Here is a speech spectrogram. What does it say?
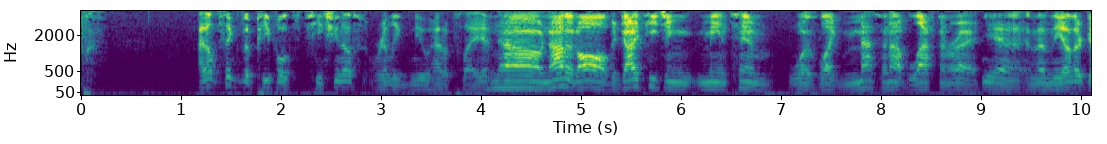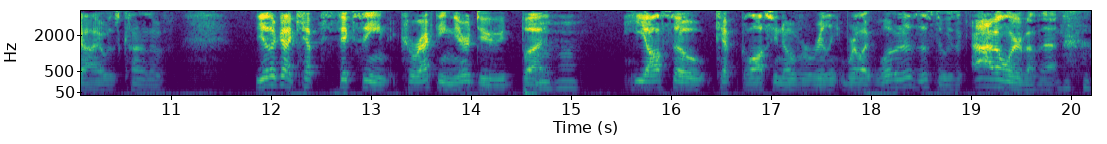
I don't think the people teaching us really knew how to play it. no, not at all. The guy teaching me and Tim was like messing up left and right. Yeah, and then the other guy was kind of. The other guy kept fixing, correcting your dude, but Mm-hmm. He also kept glossing over. Really, we're like, "What does this do?" He's like, "Ah, don't worry about that."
